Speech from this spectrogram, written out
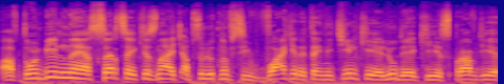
Автомобільне серце, яке знають абсолютно всі вагери, та й не тільки люди, які справді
